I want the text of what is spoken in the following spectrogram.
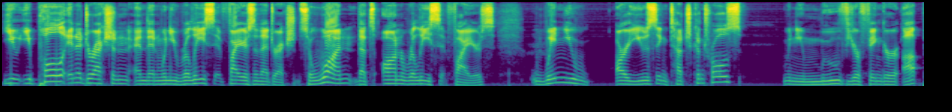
you you pull in a direction and then when you release it fires in that direction. So one that's on release it fires. When you are using touch controls, when you move your finger up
